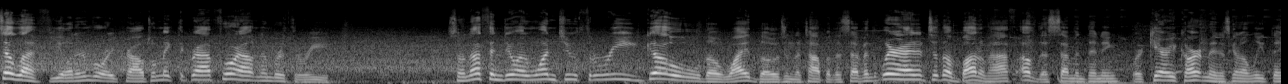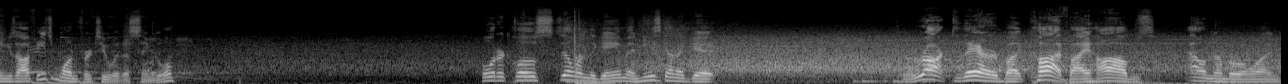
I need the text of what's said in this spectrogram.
to left field, and Rory Crouch will make the grab for out number three. So nothing doing. One, two, three, go. The wide loads in the top of the seventh. We're headed to the bottom half of the seventh inning, where Kerry Cartman is going to lead things off. He's one for two with a single. Holder close, still in the game, and he's going to get rocked there, but caught by Hobbs. Out number one.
